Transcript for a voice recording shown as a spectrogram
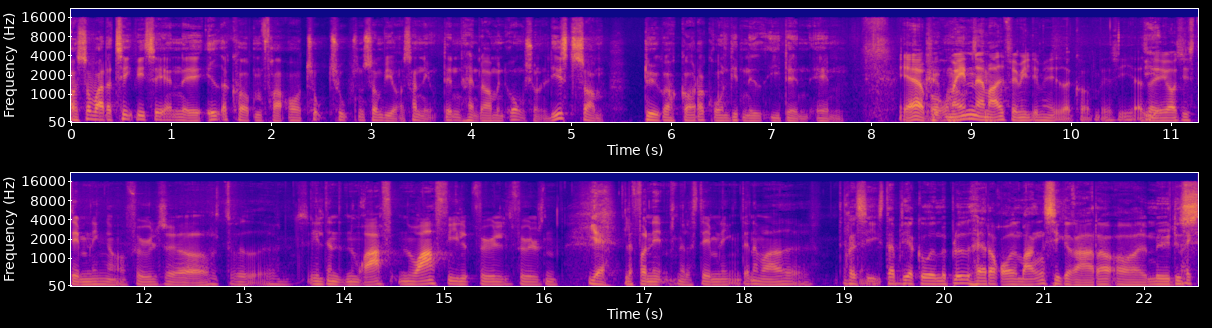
Og så var der tv-serien øh, Æderkoppen fra år 2000, som vi også har nævnt. Den handler om en ung journalist, som dykker godt og grundigt ned i den. Øh, Ja, og romanen er meget i familie med Æderkoppen, vil jeg sige. Altså Ja. også i stemning og følelse, og du ved, øh, hele den noir, noir-følelsen, ja, eller fornemmelsen, eller stemningen, den er meget... øh, Den, præcis. Der bliver gået med blød hat og røget mange cigaretter og mødtes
